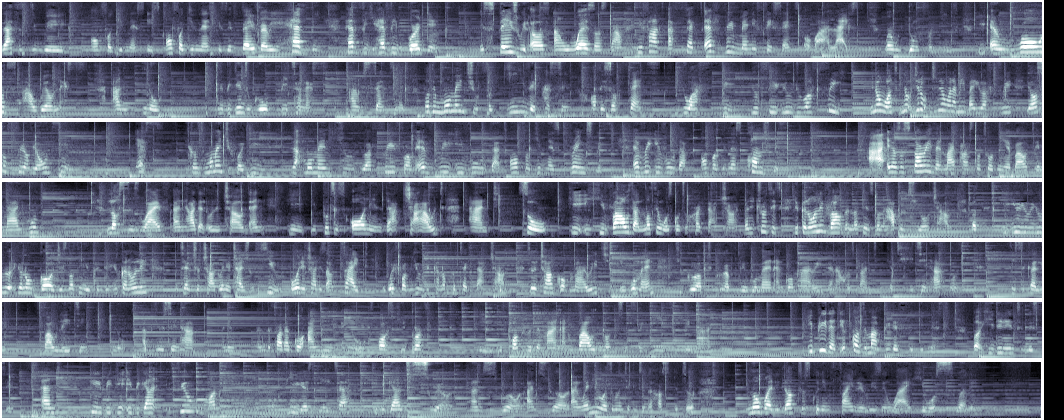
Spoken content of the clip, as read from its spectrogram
that is the way unforgiveness is. Unforgiveness is a very, very heavy, heavy, heavy burden. It stays with us and wears us down. In fact, affects every many facets of our lives when we don't forgive. It erodes our wellness, and you know, we begin to grow bitterness and resentment. But the moment you forgive a person of his offense, you are free. You feel you you are free. You know what? No, do you know do you know what I mean by you are free? You're also free of your own sin. Yes, because the moment you forgive, that moment you you are free from every evil that unforgiveness brings with, every evil that unforgiveness comes with. I, it was a story that my pastor told me about a man who lost his wife and had an only child, and he, he put his all in that child, and so he, he vowed that nothing was going to hurt that child. But the truth is, you can only vow that nothing is going to happen to your child. But you, you, you, you're not God. There's nothing you can do. You can only protect your child when your child is with you. But when your child is outside, away from you, you cannot protect that child. So the child got married, a woman. She grew up to grew up to be a woman and got married, and her husband kept hitting her, was physically violating, you know, abusing her. And, and the father got angry, and you know, of course, he brought he fought with the man and vowed not to forgive the man. He pleaded, of course, the man pleaded forgiveness, but he didn't listen. And he began, he began a few months, a few years later, he began to swell and swell and swell. And when he was even taken to the hospital, nobody, doctors couldn't find a reason why he was swelling.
